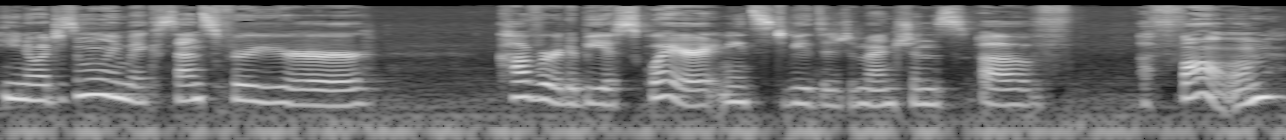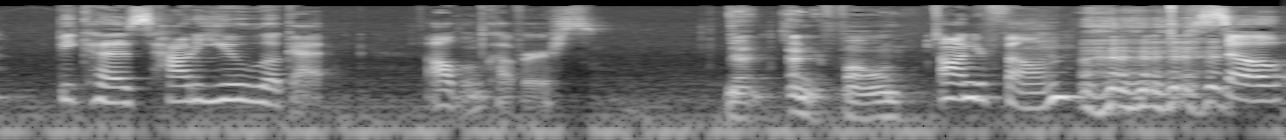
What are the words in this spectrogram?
you know, it doesn't really make sense for your cover to be a square. It needs to be the dimensions of a phone because how do you look at album covers? yeah, on your phone. on your phone. so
